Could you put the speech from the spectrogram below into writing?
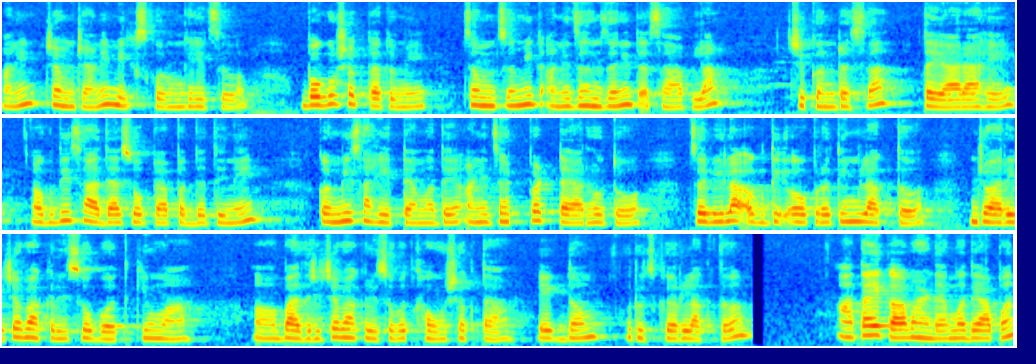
आणि चमच्याने मिक्स करून घ्यायचं. बघू शकता तुम्ही चमचमीत आणि झणझणीत असा आपला चिकन रस्सा तयार आहे. अगदी साध्या सोप्या पद्धतीने कमी साहित्यामध्ये आणि झटपट तयार होतो. चवीला अगदी अप्रतिम लागतं. ज्वारीच्या भाकरीसोबत किंवा बाजरीच्या भाकरीसोबत खाऊ शकता. एकदम रुचकर लागतं. आता एका भांड्यामध्ये आपण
